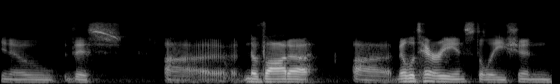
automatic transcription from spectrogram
you know this uh, Nevada uh, military installation,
